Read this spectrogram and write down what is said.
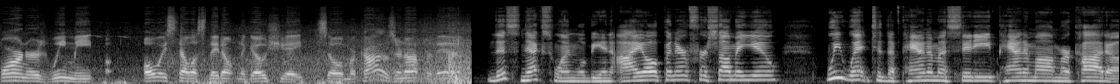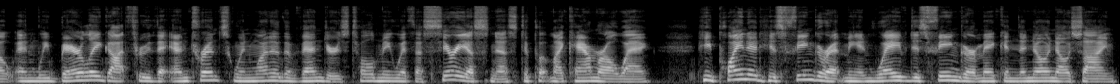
foreigners we meet always tell us they don't negotiate. So mercados are not for them. This next one will be an eye opener for some of you. We went to the Panama City Panama Mercado and we barely got through the entrance when one of the vendors told me with a seriousness to put my camera away. He pointed his finger at me and waved his finger, making the no no sign.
